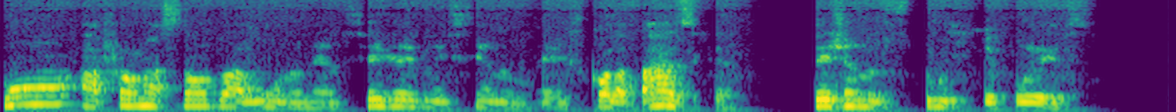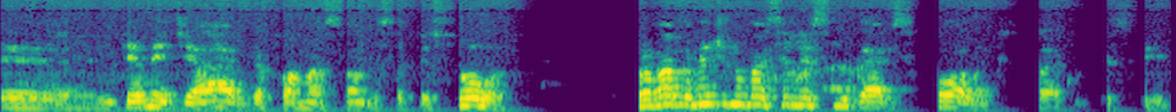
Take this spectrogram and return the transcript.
com a formação do aluno, né? seja no ensino é, escola básica, seja nos estudos depois é, da formação dessa pessoa, provavelmente não vai ser nesse lugar escola que isso vai acontecer.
